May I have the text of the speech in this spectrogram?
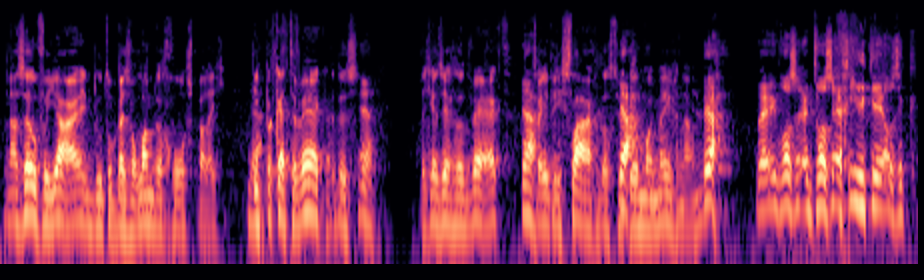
na zoveel jaar, ik doe toch best wel lang dat golfspelletje, Ja. die pakketten werken. Dus ja. dat jij zegt dat het werkt, twee, drie slagen, dat is natuurlijk heel mooi meegenomen. Ja, nee, het, was, het was echt iedere keer als ik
